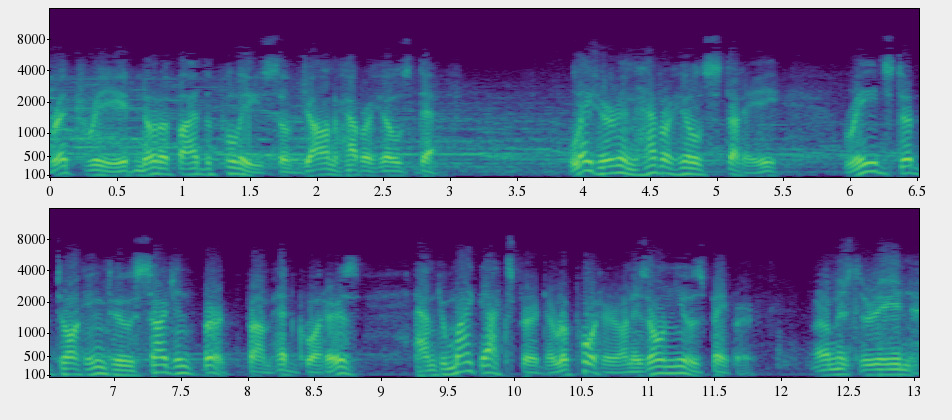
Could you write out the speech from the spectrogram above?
Britt Reid notified the police of John Haverhill's death. Later, in Haverhill's study, Reid stood talking to Sergeant Burke from headquarters and to Mike Axford, a reporter on his own newspaper. Well, Mr. Reid,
